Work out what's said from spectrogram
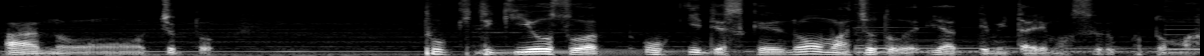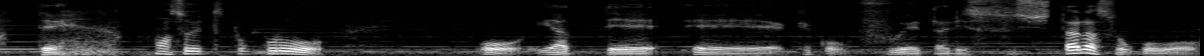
あのちょっと投機的要素は大きいですけれども、まあ、ちょっとやってみたりもすることもあって、まあ、そういったところをやって、えー、結構増えたりしたらそこを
